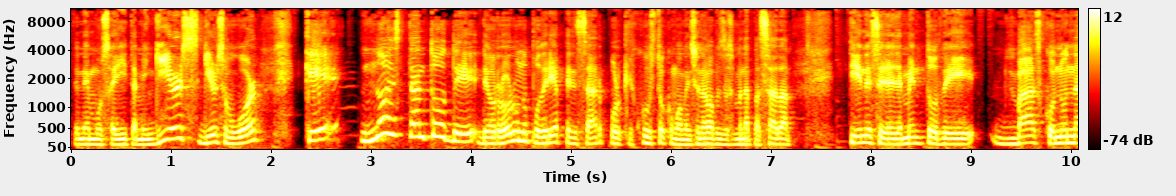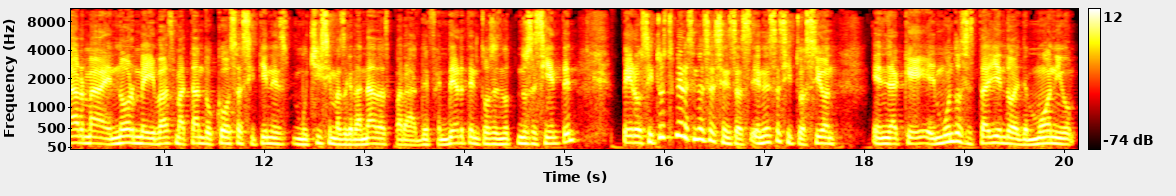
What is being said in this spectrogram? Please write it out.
tenemos ahí también Gears, Gears of War, que no es tanto de, horror, uno podría pensar, porque justo como mencionábamos la semana pasada, tienes el elemento de vas con un arma enorme y vas matando cosas y tienes muchísimas granadas para defenderte, entonces no, se sienten. Pero si tú estuvieras en esa, en esa situación en la que el mundo se está yendo al demonio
